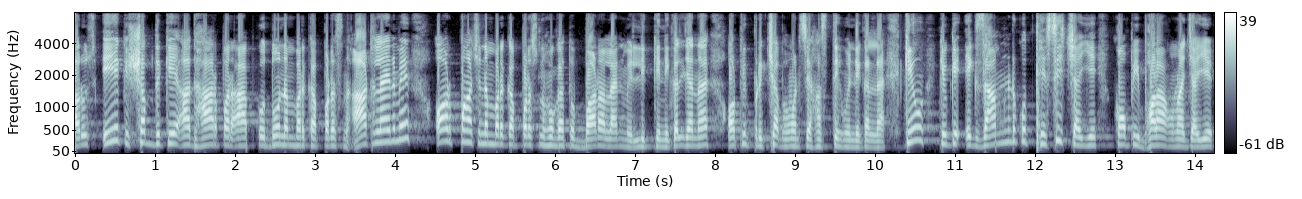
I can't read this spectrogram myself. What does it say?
और उस एक शब्द के आधार पर आपको दो नंबर का प्रश्न आठ लाइन में और पाँच नंबर का प्रश्न होगा तो बारह लाइन में लिख के निकल जाना है, और फिर परीक्षा भवन से हँसते हुए निकलना है। क्यों? क्योंकि एग्ज़ाम एग्जामिनर को थेसिस चाहिए, कॉपी भरा होना चाहिए।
